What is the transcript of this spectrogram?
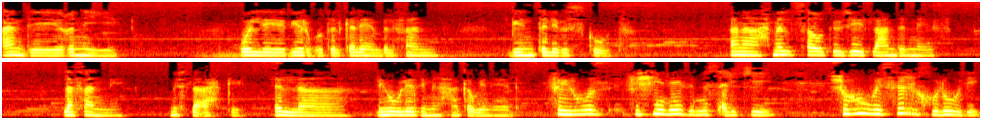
عندي غنية. واللي بيربط الكلام بالفن بينتلي بالسكوت أنا حملت صوتي وجيت لعند الناس. لفني مش لأحكي. إلا اللي هو لازم ينحكى وينقال. فيروز في شيء لازم نسألك إياه. شو هو سر خلودك؟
